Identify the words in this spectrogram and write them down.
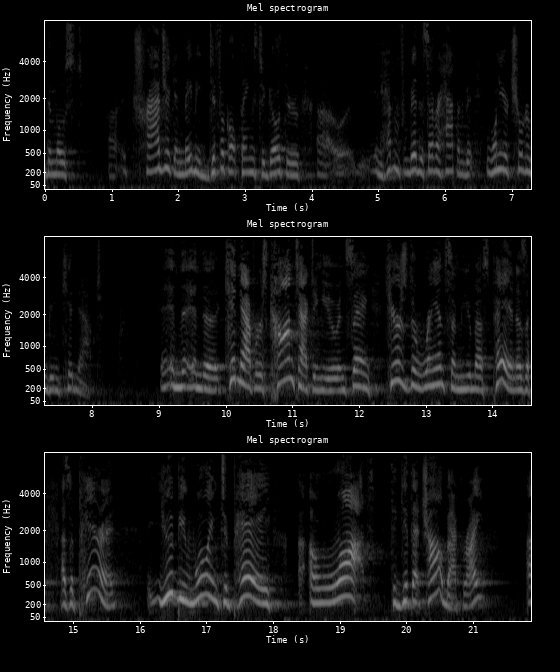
the most uh, tragic and maybe difficult things to go through, uh, and heaven forbid this ever happened, but one of your children being kidnapped. And the, and the kidnapper is contacting you and saying, here's the ransom you must pay. And as a, as a parent, you'd be willing to pay a lot to get that child back, right? Uh,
